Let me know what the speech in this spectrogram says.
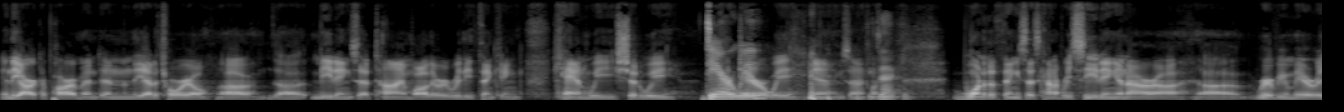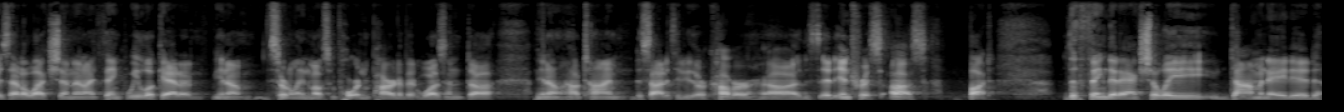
in the art department and in the editorial uh, uh, meetings at time while they were really thinking, can we, should we, Dare we? Dare we? Yeah, exactly. exactly. One of the things that's kind of receding in our uh, uh, rearview mirror is that election, and I think we look at it. You know, certainly the most important part of it wasn't, uh, you know, how Time decided to do their cover. Uh, it interests us, but the thing that actually dominated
